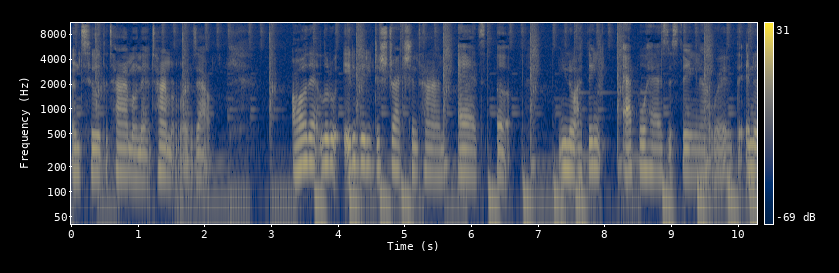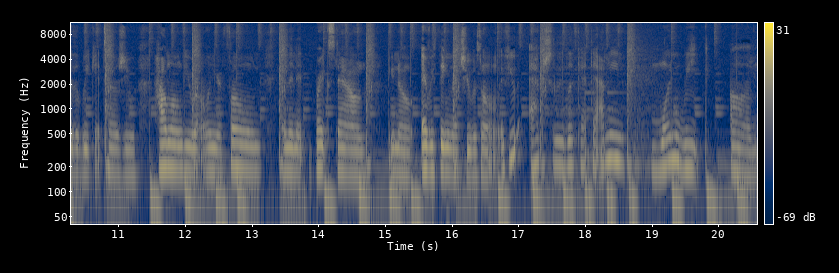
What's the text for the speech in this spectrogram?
until the time on that timer runs out all that little itty bitty distraction time adds up. You know, I think Apple has this thing now where at the end of the week it tells you how long you were on your phone and then it breaks down, you know, everything that you was on. If you actually look at that, I mean, one week, um,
